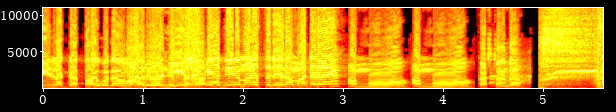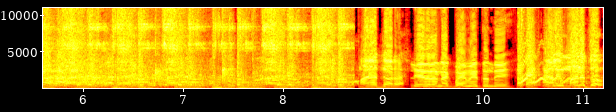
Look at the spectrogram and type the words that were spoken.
ఈళ్ళగా తాగుపోతే వీళ్ళకే దీన్ని మానేస్తాను ఏరా మాట్లాడే అమ్మో అమ్మో కష్టం రా మానేద్దాం రా లేదురా నాకు భయం అవుతుంది అలాగే మానేద్దాం?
